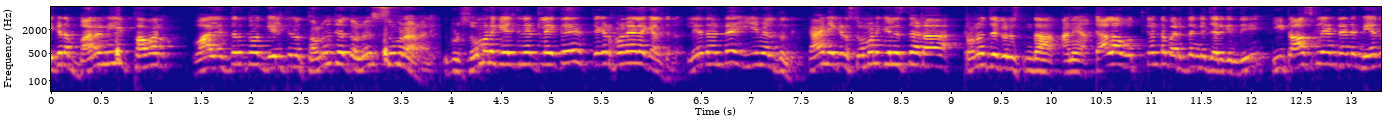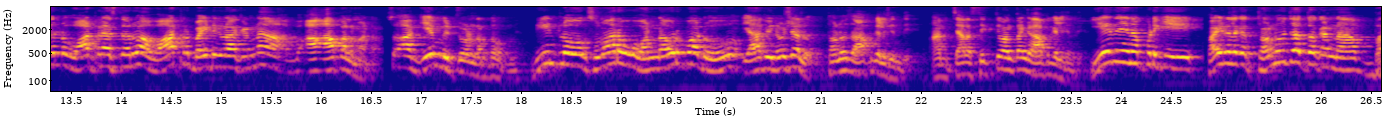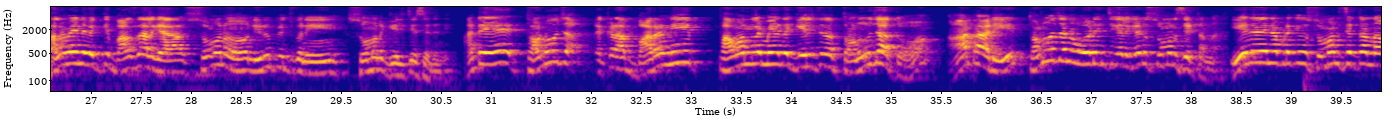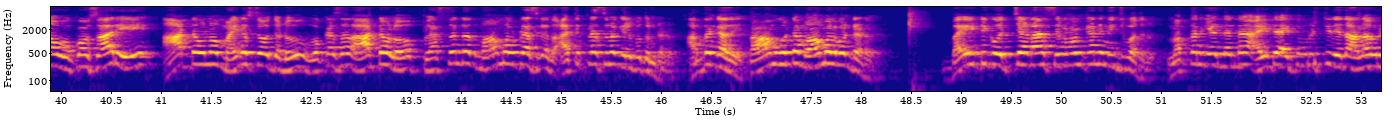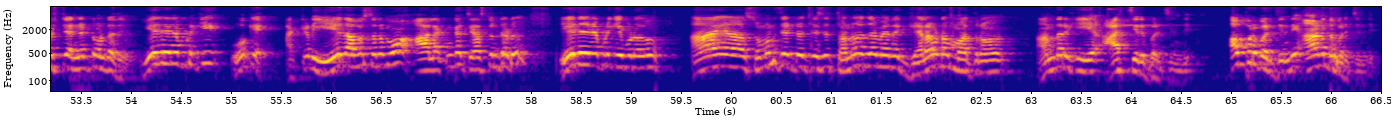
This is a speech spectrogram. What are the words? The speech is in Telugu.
ఇక్కడ భరణి పవన్ వాళ్ళిద్దరితో గెలిచిన తనుజతోనే సుమన్ ఆడాలి. ఇప్పుడు సుమన్ గెలిచినట్లయితే టికెట్ ఫైనల్కి వెళ్తాడు. లేదంటే ఈమె వెళ్తుంది. కానీ ఇక్కడ సుమన్ గెలుస్తాడా తనుజ గెలుస్తుందా అనే చాలా ఉత్కంఠ భరితంగా జరిగింది. ఈ టాస్క్ ఏంటంటే మీద ఉన్న వాటర్ వేస్తారు. ఆ వాటర్ బయటకు రాకుండా ఆ- ఆపాలన్నమాట. సో ఆ గేమ్ మీరు చూడండి అర్థం అవుతుంది దీంట్లో సుమారు ఒక వన్ అవర్ పాటు యాభై నిమిషాలు తనుజ ఆపగలిగింది. ఆమె చాలా శక్తివంతంగా ఆపగలిగింది. ఏదైనప్పటికీ ఫైనల్గా తనుజతో కన్నా బలమైన వ్యక్తి బలసాలుగా సుమను నిరూపించుకుని సుమను గెలిచేసాడండి అంటే తనూజ ఇక్కడ భరణి పవన్ల మీద గెలిచిన తనూజతో ఆట ఆడి తనూజను ఓడించగలిగాడు సుమన్ శెట్ అన్న ఏదైనప్పటికీ సుమన్ శెట్ అన్న ఒక్కోసారి ఆడటంలో మైనస్ అవుతాడు ఒక్కసారి ఆడటంలో ప్లస్ అంటే మామూలు ప్లస్ కాదు అతి ప్లస్లోకి వెళ్ళిపోతుంటాడు. అర్థం కాదు కాముకుంటే మామూలుగా ఉంటాడు. బయటికి వచ్చాడా సింహం కన్నా మించిపోతాడు. మొత్తానికి ఏంటంటే అయితే అతివృష్టి లేదా అనావృష్టి అన్నట్టు ఉంటుంది. ఏదైనప్పటికీ ఓకే అక్కడ ఏది అవసరమో ఆ రకంగా చేస్తుంటాడు. ఏదైనప్పటికీ ఇప్పుడు ఆయన సుమన్ శెట్టి వచ్చేసి తనోజ మీద గెలవడం మాత్రం అందరికీ ఆశ్చర్యపరిచింది అబ్బురపరిచింది ఆనందపరిచింది.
